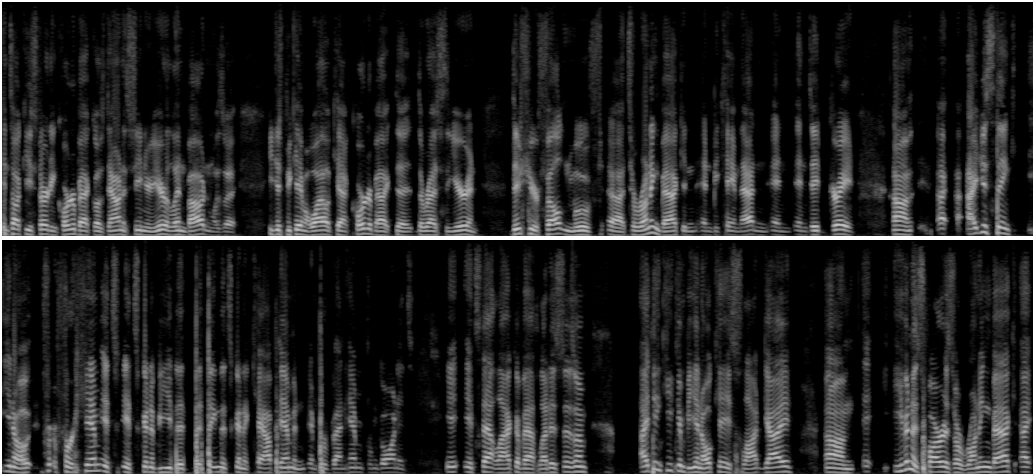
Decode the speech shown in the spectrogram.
Kentucky's starting quarterback goes down his senior year. Lynn Bowden was a he just became a wildcat quarterback the the rest of the year, and this year Felton moved uh, to running back and, and became that and, and, and did great. Um, I, I just think you know for, for him it's it's going to be the, the thing that's going to cap him and, and prevent him from going. It's it, it's that lack of athleticism. I think he can be an okay slot guy. Um, even as far as a running back, I,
